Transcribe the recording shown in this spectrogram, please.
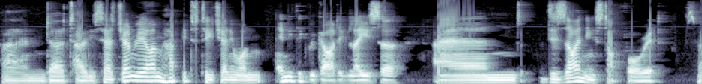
And uh, Tony says, generally, I'm happy to teach anyone anything regarding laser and designing stuff for it. So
